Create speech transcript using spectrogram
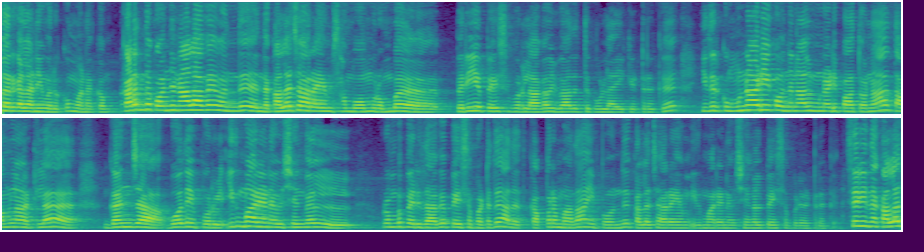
தமிழர்கள் அனைவருக்கும் வணக்கம். கடந்த கொஞ்ச நாளாகவே வந்து இந்த கலாச்சாரம் சம்பவம் ரொம்ப பெரிய பேசு பொருளாக விவாதத்துக்கு உள்ளாகிக்கிட்டு இருக்கு இதற்கு முன்னாடியே கொஞ்ச நாள் முன்னாடி பார்த்தோன்னா தமிழ்நாட்டில் கஞ்சா போதைப் பொருள் இது மாதிரியான விஷயங்கள் ரொம்ப பெரிதாக பேசப்பட்டது. அதுக்கப்புறமா தான் இப்போ வந்து கலாச்சாரம் இது மாதிரியான விஷயங்கள் பேசப்பட்டு இருக்கு சரி இந்த கலாச்சார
